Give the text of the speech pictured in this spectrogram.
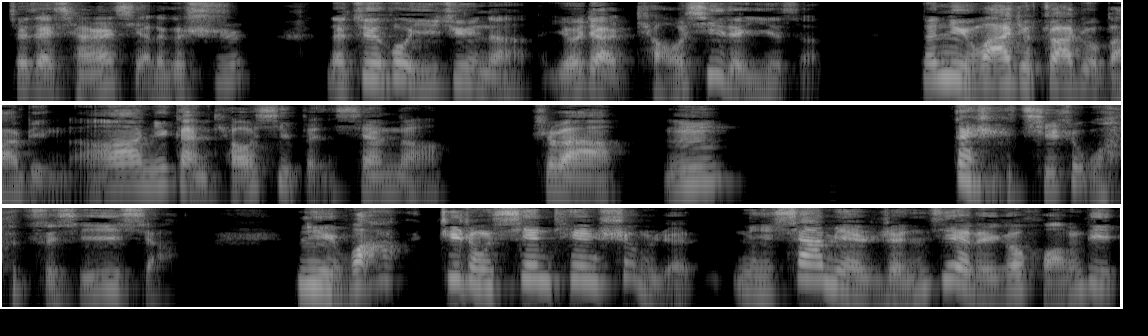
就在墙上写了个诗。那最后一句呢，有点调戏的意思。那女娲就抓住把柄了啊！你敢调戏本仙呢，是吧？嗯。但是其实我们仔细一想。女娲这种先天圣人，你下面人界的一个皇帝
